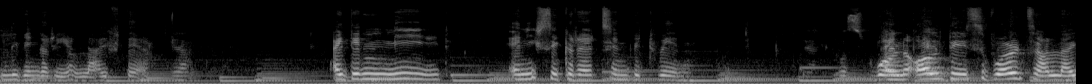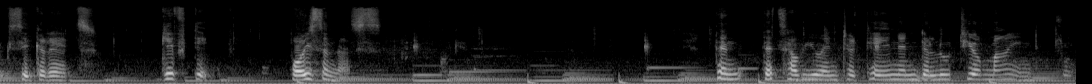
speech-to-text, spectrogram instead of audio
living a real life there. yeah. I didn't need any cigarettes in between. Yeah. It was And all and- these words are like cigarettes, gifted, poisonous. Okay. Then that's how you entertain and dilute your mind. True.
